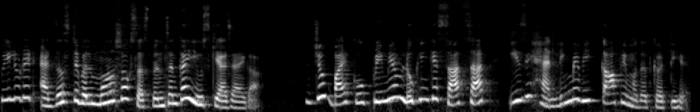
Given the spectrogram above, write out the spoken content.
प्रीलोडेड एडजस्टेबल मोनोसॉक सस्पेंशन का यूज़ किया जाएगा, जो बाइक को प्रीमियम लुकिंग के साथ साथ इजी हैंडलिंग में भी काफ़ी मदद करती है।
